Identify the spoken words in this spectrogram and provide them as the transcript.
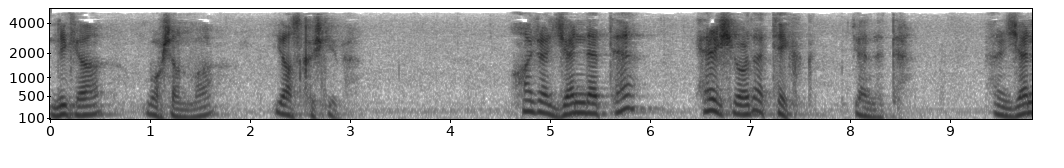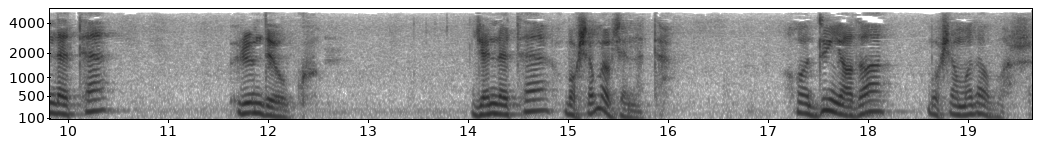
nikah, boşanma, yaz, kış gibi. Ancak cennette her şey orada tek cennette. Yani cennette ölüm de yok. Cennette boşanma yok cennette. Ama dünyada boşanma da var.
